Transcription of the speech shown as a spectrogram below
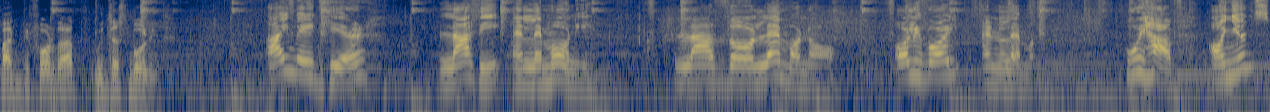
But before that, we just boil it. I made here ladhi and lemoni. Ladolemono. Olive oil and lemon. We have onions,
